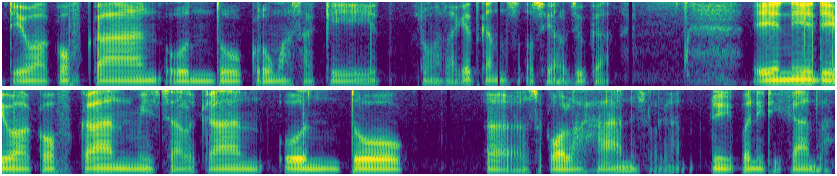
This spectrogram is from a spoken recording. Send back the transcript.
diwakafkan untuk rumah sakit. Rumah sakit kan sosial juga. Ini diwakafkan misalkan untuk sekolahan misalkan di pendidikan lah.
